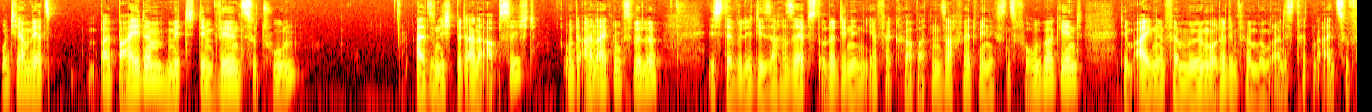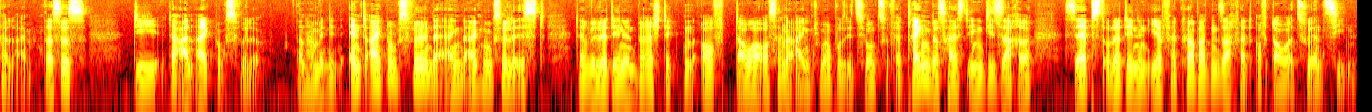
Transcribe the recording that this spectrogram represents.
Und hier haben wir jetzt bei beidem mit dem Willen zu tun, also nicht mit einer Absicht. Und Aneignungswille ist der Wille, die Sache selbst oder den in ihr verkörperten Sachwert wenigstens vorübergehend dem eigenen Vermögen oder dem Vermögen eines Dritten einzuverleiben. Das ist die, der Aneignungswille. Dann haben wir den Enteignungswillen. Der Enteignungswille ist der Wille, den Berechtigten auf Dauer aus seiner Eigentümerposition zu verdrängen. Das heißt, ihm die Sache selbst oder den in ihr verkörperten Sachwert auf Dauer zu entziehen.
